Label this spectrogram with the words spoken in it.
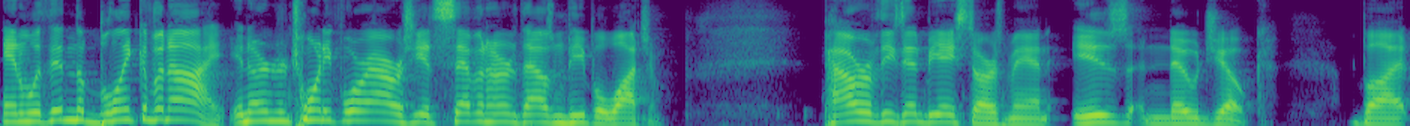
and within the blink of an eye, in under 24 hours, he had 700,000 people watch him. Power of these NBA stars, man, is no joke. But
